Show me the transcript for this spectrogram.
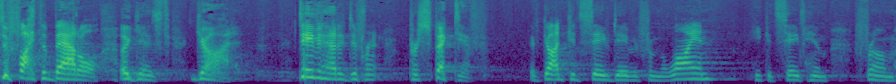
to fight the battle against God. David had a different perspective. If God could save David from the lion, he could save him from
